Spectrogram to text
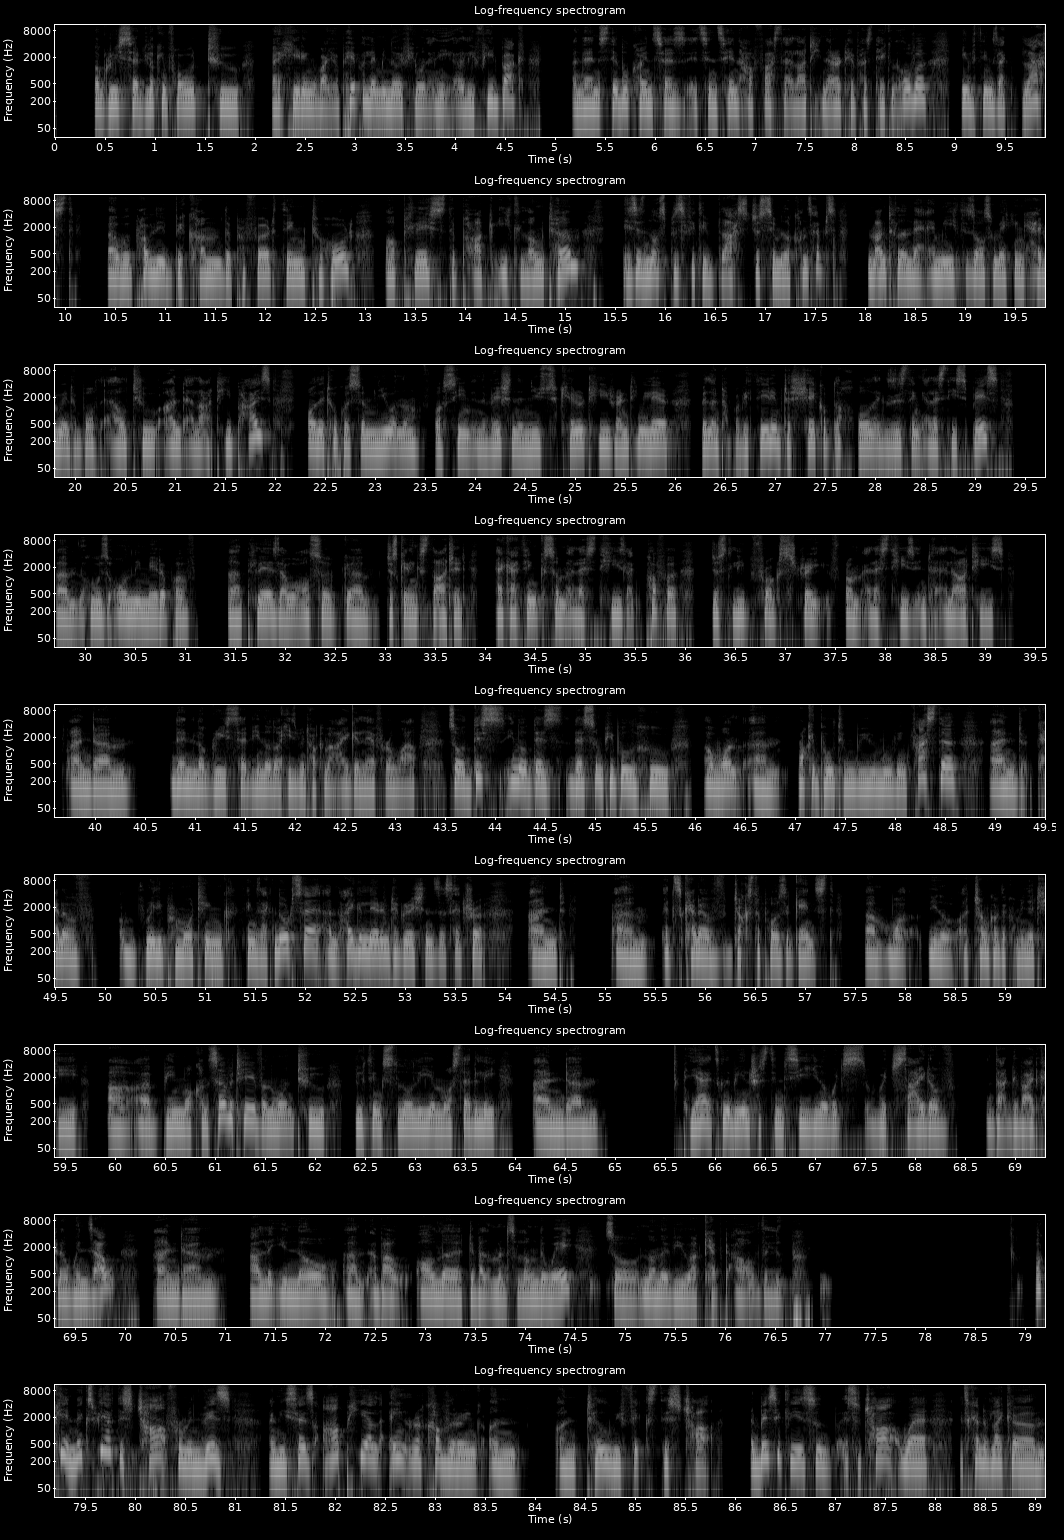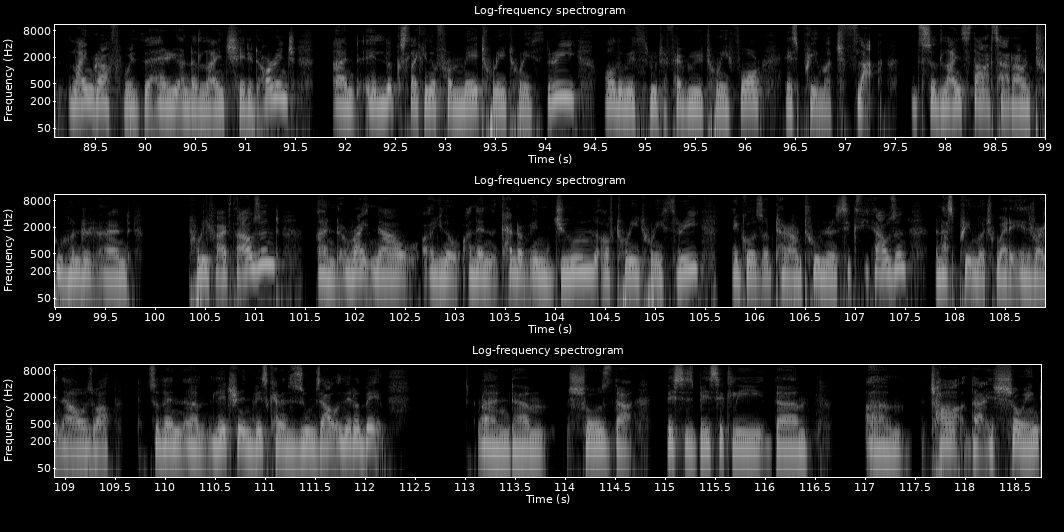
Greece said, looking forward to uh, hearing about your paper. Let me know if you want any early feedback. And then Stablecoin says it's insane how fast the LRT narrative has taken over. Even things like Blast uh, will probably become the preferred thing to hold or place to park ETH long term. This is not specifically Blast, just similar concepts. Mantle and their METH is also making headway into both L2 and LRT pies. All they took was some new and unforeseen innovation, the new security renting layer built on top of Ethereum to shake up the whole existing LST space, um, who was only made up of uh, players that were also um, just getting started. Heck, I think some LSTs like Puffer just leapfrog straight from LSTs into LRTs. And um, then Logris said, you know, that he's been talking about EigenLayer for a while. So this, you know, there's there's some people who want um, Rocket Pool to be moving faster and kind of really promoting things like NodeSet and EigenLayer integrations, etc. And um, it's kind of juxtaposed against um, what you know a chunk of the community are, are, being more conservative and want to do things slowly and more steadily. And um, yeah, it's going to be interesting to see you know which which side of that divide kind of wins out. And um, I'll let you know um, about all the developments along the way, so none of you are kept out of the loop. Okay, next we have this chart from Invis, and he says RPL ain't recovering un- until we fix this chart. And basically, it's a, it's a chart where it's kind of like a line graph with the area under the line shaded orange. And it looks like, you know, from May 2023 all the way through to February 24, is pretty much flat. So the line starts at around 225,000. And right now, uh, you know, and then kind of in June of 2023, it goes up to around 260,000. And that's pretty much where it is right now as well. So then um, later in this kind of zooms out a little bit and um, shows that this is basically the um, chart that is showing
